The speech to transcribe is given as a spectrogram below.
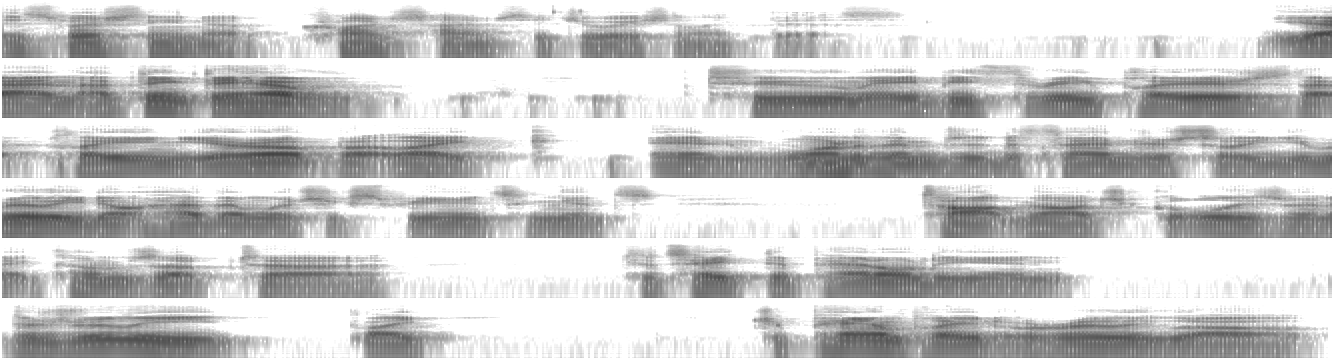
especially in a crunch time situation like this. Yeah, and I think they have two, maybe three players that play in Europe, but like, and one of Mhm. them's a defender, so you really don't have that much experience against top-notch goalies when it comes up to to take the penalty. And there's really like Japan played really well.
